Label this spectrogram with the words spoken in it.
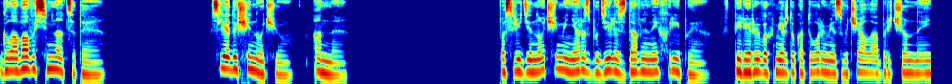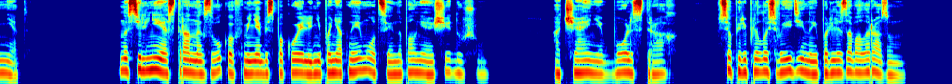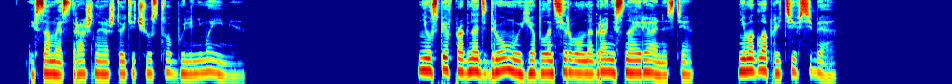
Глава 18. Следующей ночью. Анна. Посреди ночи меня разбудили сдавленные хрипы, в перерывах между которыми звучало обреченное «нет». Но сильнее странных звуков меня беспокоили непонятные эмоции, наполняющие душу. Отчаяние, боль, страх — все переплелось воедино и парализовало разум. И самое страшное, что эти чувства были не моими. Не успев прогнать дрему, я балансировала на грани сна и реальности. Не могла прийти в себя.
